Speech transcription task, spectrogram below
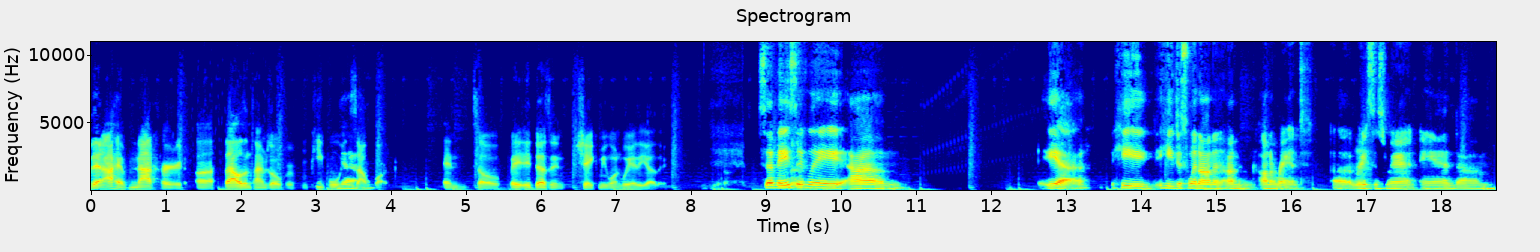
that I have not heard a thousand times over from people Yeah. in South Park, and so it, it doesn't shake me one way or the other. So basically, um, yeah, he he just went on a, on on a rant a racist rant, and um,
